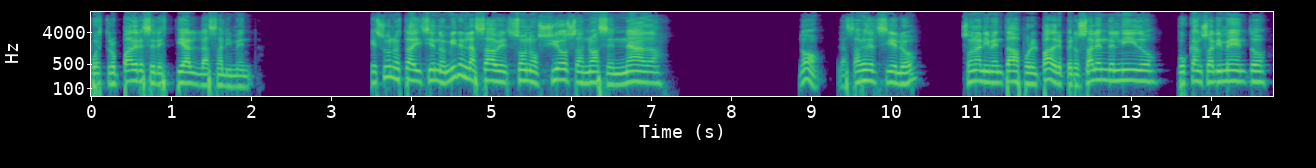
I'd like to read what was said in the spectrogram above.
vuestro Padre Celestial las alimenta. Jesús no está diciendo, miren las aves, son ociosas, no hacen nada. No, las aves del cielo son alimentadas por el Padre, pero salen del nido, buscan su alimento.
